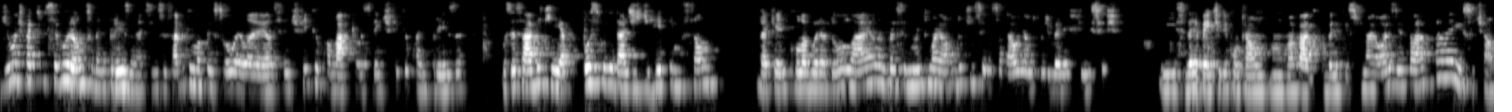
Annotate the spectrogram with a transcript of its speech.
de um aspecto de segurança da empresa, né? Se você sabe que uma pessoa ela, ela se identifica com a marca, ela se identifica com a empresa, você sabe que a possibilidade de retenção daquele colaborador lá ela vai ser muito maior do que se ele só está olhando para os benefícios e se de repente ele encontrar um, uma vaga com benefícios maiores, ele vai falar, ah, é isso, tchau.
